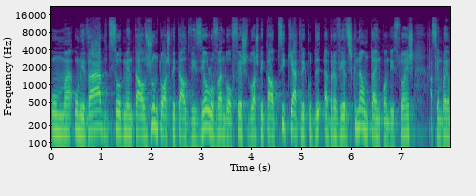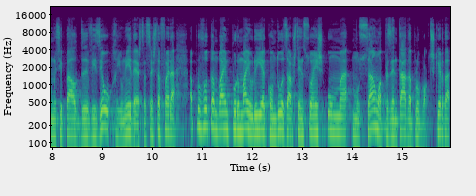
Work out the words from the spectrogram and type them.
uma unidade de saúde mental junto ao Hospital de Viseu, levando ao fecho do Hospital psiquiátrico de Abraveses que não tem condições. A Assembleia Municipal de Viseu, reunida esta sexta-feira, aprovou também por maioria com duas abstenções uma moção apresentada pelo Bloco de Esquerda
